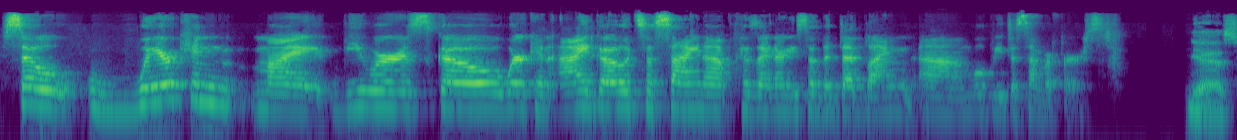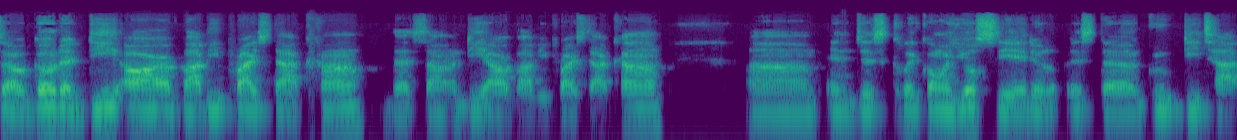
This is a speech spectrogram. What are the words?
So, where can my viewers go? Where can I go to sign up? Because I know you said the deadline um, will be December 1st. Yeah, so go to drbobbyprice.com. That's on drbobbyprice.com um, and just click on, you'll see it. It'll, it's the group detox.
